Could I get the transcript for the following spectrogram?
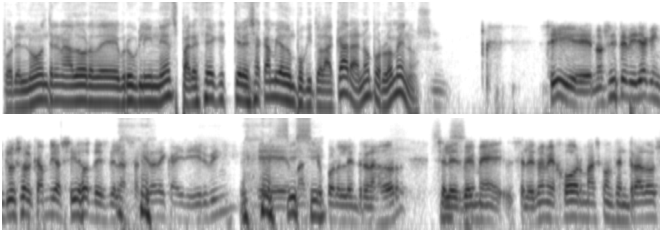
por el nuevo entrenador de Brooklyn Nets. Parece que, que les ha cambiado un poquito la cara, ¿no? Por lo menos. Sí, eh, no sé si te diría que incluso el cambio ha sido desde la salida de Kyrie Irving, eh, más que por el entrenador. Se les ve me, se les ve mejor, más concentrados.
